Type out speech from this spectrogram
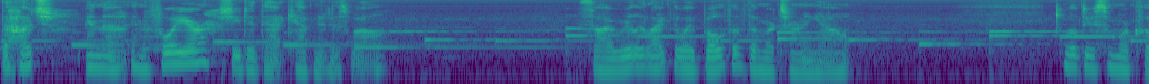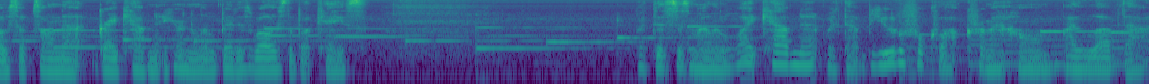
the hutch in the in the foyer. She did that cabinet as well. So I really like the way both of them are turning out. We'll do some more close-ups on that gray cabinet here in a little bit as well as the bookcase. But this is my little white cabinet with that beautiful clock from at home. I love that.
